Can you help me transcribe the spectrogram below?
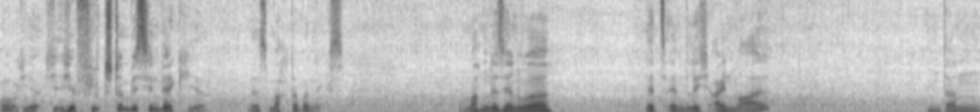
Oh, hier, hier, hier flutscht ein bisschen weg hier. Das macht aber nichts. Wir machen das ja nur letztendlich einmal. Und dann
